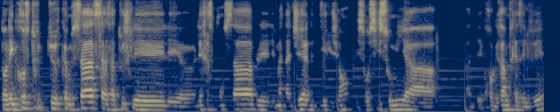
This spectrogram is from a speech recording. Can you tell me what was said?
dans les grosses structures comme ça, ça, ça touche les, les, euh, les responsables, les, managers, les dirigeants. Ils sont aussi soumis à, à des programmes très élevés.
